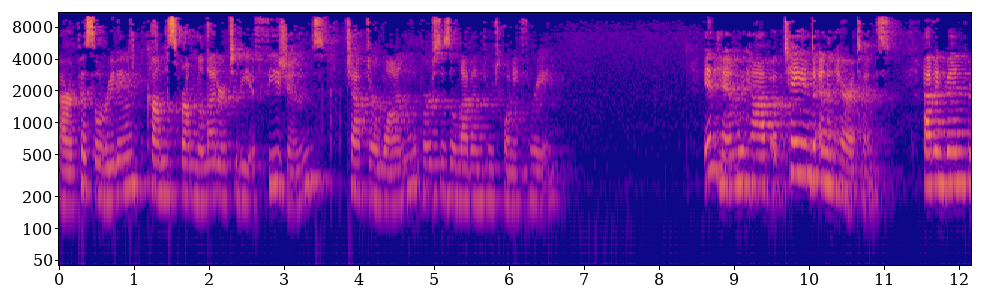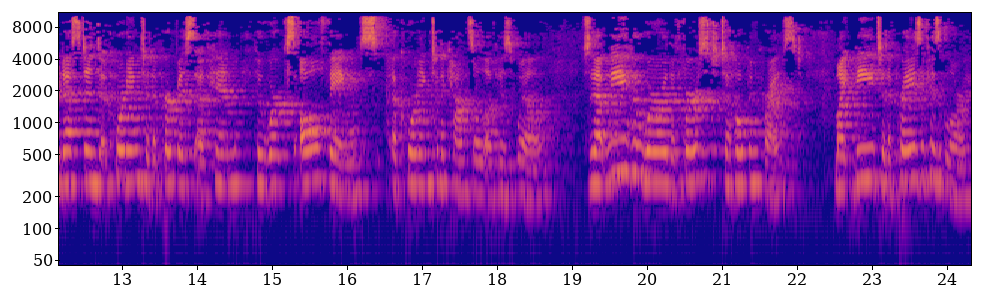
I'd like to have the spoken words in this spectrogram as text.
Our epistle reading comes from the letter to the Ephesians, chapter 1, verses 11 through 23. In him we have obtained an inheritance, having been predestined according to the purpose of him who works all things according to the counsel of his will, so that we who were the first to hope in Christ might be to the praise of his glory.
